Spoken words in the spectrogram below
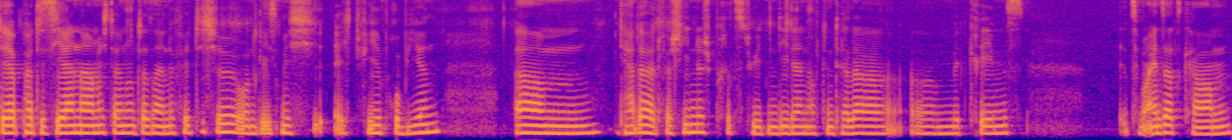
Der Patissier nahm mich dann unter seine Fittiche und ließ mich echt viel probieren. Ähm, der hatte halt verschiedene Spritztüten, die dann auf den Teller äh, mit Cremes zum Einsatz kamen.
